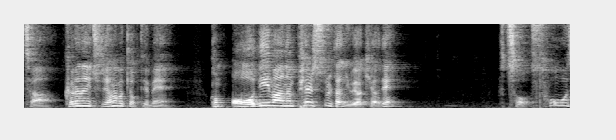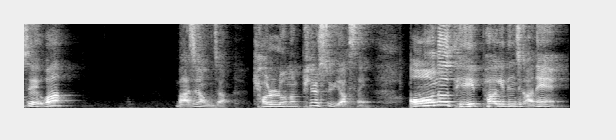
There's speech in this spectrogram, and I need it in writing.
자, 그러는 주제 하나밖에 없다며. 그럼 어디만은 필수를 일단 요약해야 돼? 그쵸. 소재와 마지막 문장. 결론은 필수 요약사인. 어느 대입학이든지 간에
